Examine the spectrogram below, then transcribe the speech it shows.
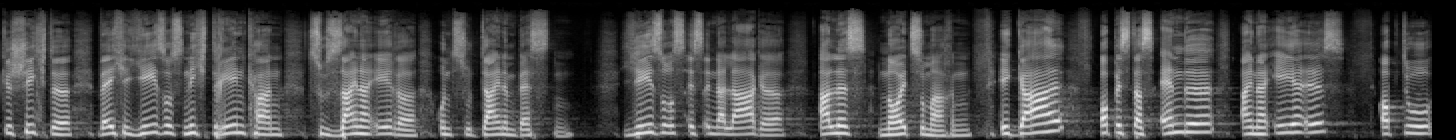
Geschichte, welche Jesus nicht drehen kann zu seiner Ehre und zu deinem Besten. Jesus ist in der Lage, alles neu zu machen. Egal, ob es das Ende einer Ehe ist, ob du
